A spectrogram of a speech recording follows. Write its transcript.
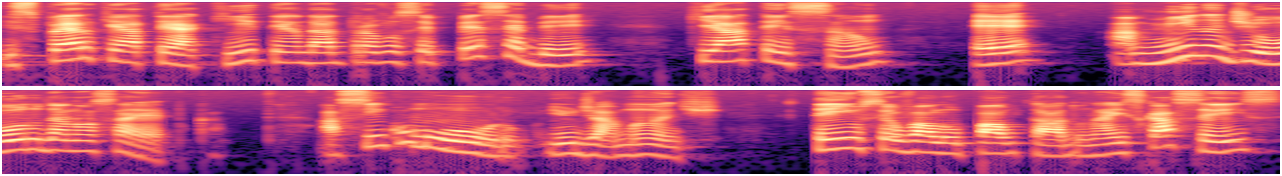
Espero que até aqui tenha dado para você perceber que a atenção é a mina de ouro da nossa época. Assim como o ouro e o diamante têm o seu valor pautado na escassez,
